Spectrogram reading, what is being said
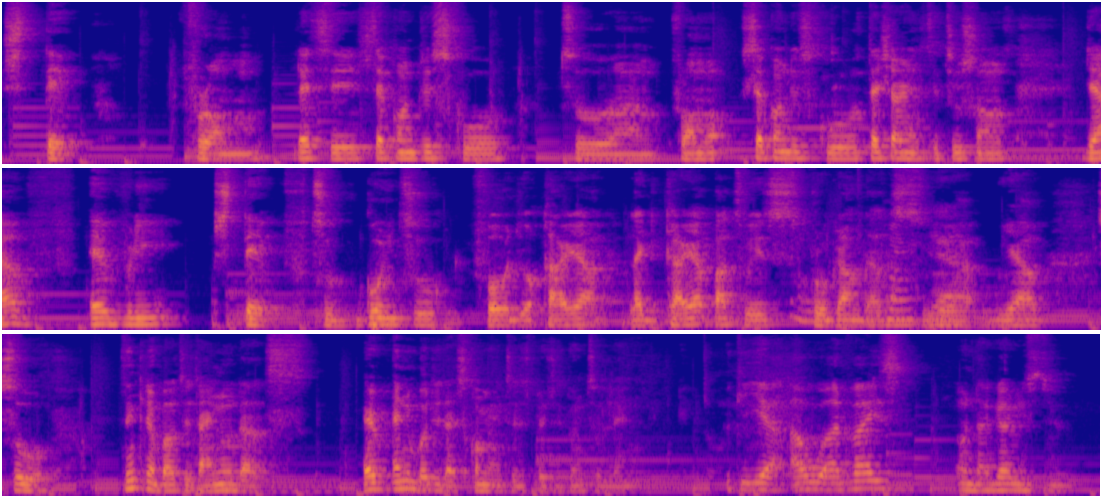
step from let's say secondary school to um, from secondary school, tertiary institutions. They have every step to go into for your career, like the career pathways program that we, Yeah. are, we have. So thinking about it, I know that ev- anybody that's coming into this place is going to learn Okay, yeah, I will advise undergraduates to,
